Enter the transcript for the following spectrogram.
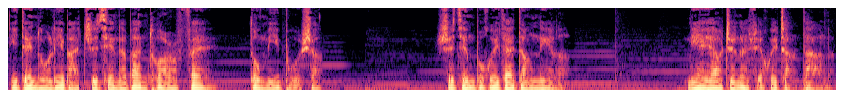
你得努力把之前的半途而废都弥补上。时间不会再等你了，你也要真的学会长大了，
